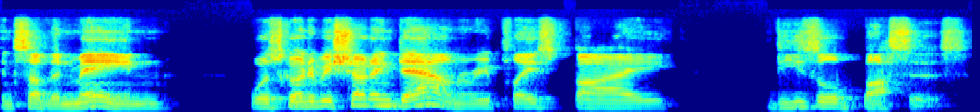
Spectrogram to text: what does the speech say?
in southern Maine, was going to be shutting down and replaced by diesel buses.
